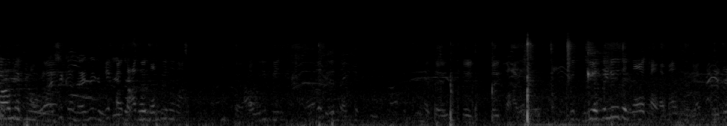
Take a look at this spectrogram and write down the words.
咁咪叫啦，即刻喺呢条桥打退港标啊嘛。桥头呢边，我哋都冇直线，直最最最快咯。你你佢撩到我个头，系咪？我仲要谂住啫，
